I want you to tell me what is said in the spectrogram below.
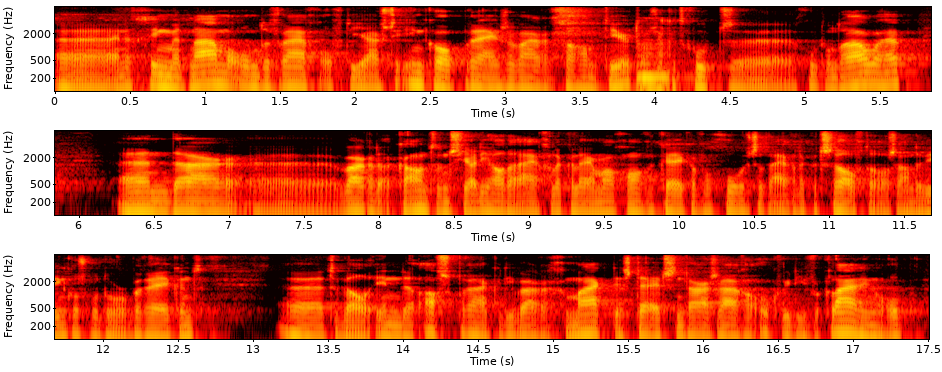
Uh, en het ging met name om de vraag of de juiste inkoopprijzen waren gehanteerd, als mm ik het goed, uh, goed onthouden heb. En daar uh, waren de accountants, ja, die hadden eigenlijk alleen maar gewoon gekeken van, goh, is dat eigenlijk hetzelfde als aan de winkels wordt doorberekend. Terwijl in de afspraken die waren gemaakt destijds, en daar zagen ook weer die verklaringen op,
